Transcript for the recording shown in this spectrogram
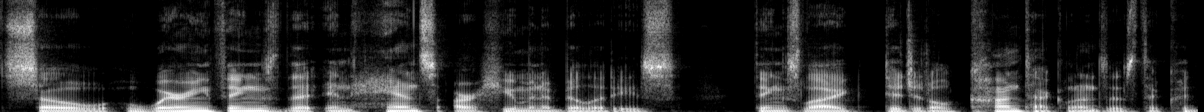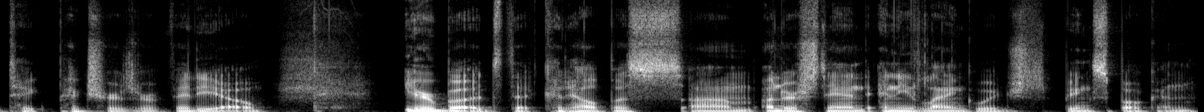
So, wearing things that enhance our human abilities, things like digital contact lenses that could take pictures or video, earbuds that could help us um, understand any language being spoken,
